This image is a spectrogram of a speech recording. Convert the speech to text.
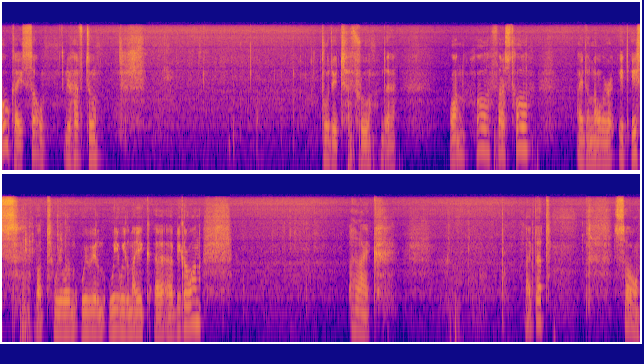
Okay so you have to put it through the one hole first hole I don't know where it is but we will we will we will make a, a bigger one. Like like that. So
